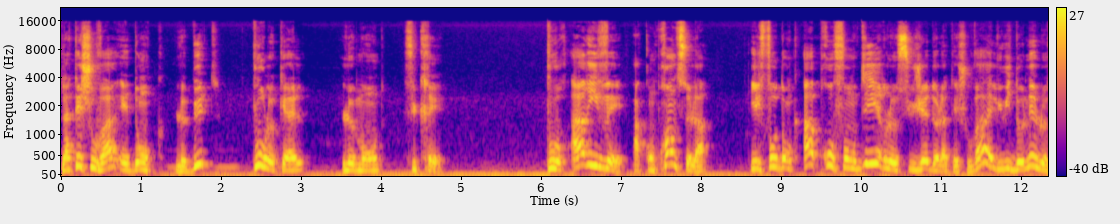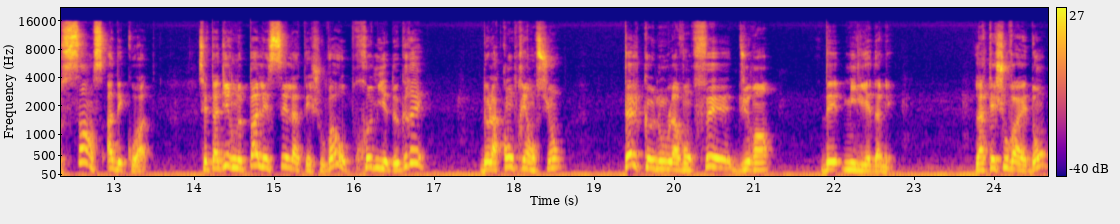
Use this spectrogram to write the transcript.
La Teshuvah est donc le but pour lequel le monde fut créé. Pour arriver à comprendre cela, il faut donc approfondir le sujet de la Teshuvah et lui donner le sens adéquat, c'est-à-dire ne pas laisser la Teshuvah au premier degré de la compréhension telle que nous l'avons fait durant des milliers d'années. La Teshuvah est donc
